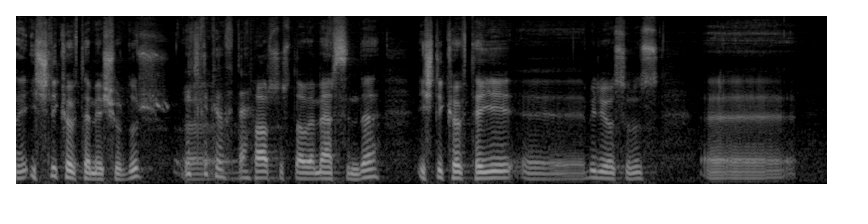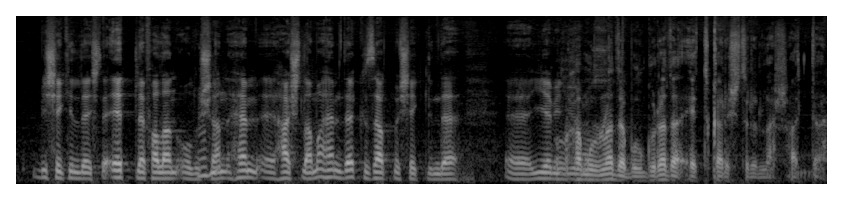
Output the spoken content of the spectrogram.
e, içli köfte meşhurdur. İçli E, köfte. Tarsus'ta ve Mersin'de içli köfteyi e, biliyorsunuz e, bir şekilde işte etle falan oluşan hem e, haşlama hem de kızartma şeklinde e, Bunun yiyebiliyoruz. hamuruna da bulgura da et karıştırırlar hatta.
